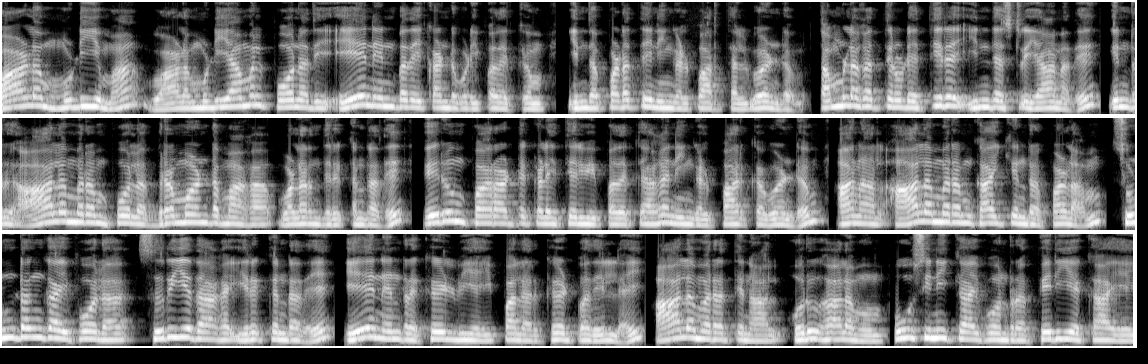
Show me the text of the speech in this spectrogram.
வாழ முடியுமா? வாழ முடியாமல் போனது ஏன் என்பதை கண்டுபிடிப்பதற்கும் இந்த படத்தை நீங்கள் பார்த்தல் வேண்டும். தமிழகத்தினுடைய திரை இண்டஸ்ட்ரியானது இன்று ஆலமரம் போல பிரம்மாண்டமாக வளர்ந்திருக்கின்றது. பெரும் பாராட்டுக்களை தெரிவிப்பதற்காக நீங்கள் பார்க்க வேண்டும். ஆனால் ஆலமரம் காய்க்கின்ற பழம் சுண்டங்காய் போல சிறியதாக இருக்கின்றதே ஏன் என்ற கேள்வியை பலர் கேட்பதில்லை. ஆலமரத்தினால் ஒரு காலமும் பூசணிக்காய் போன்ற பெரிய காயை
